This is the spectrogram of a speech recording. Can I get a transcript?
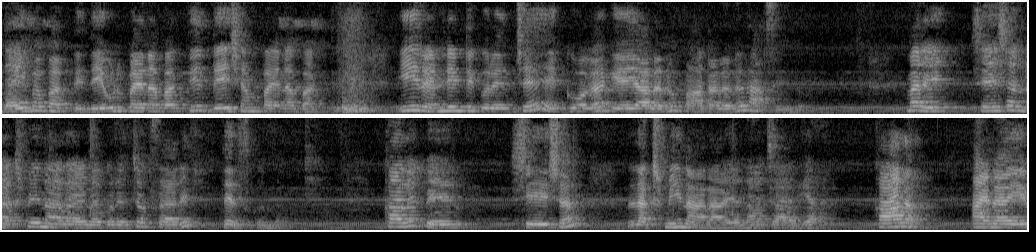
దైవభక్తి దేవుడి పైన భక్తి దేశం పైన భక్తి. ఈ రెండింటి గురించే ఎక్కువగా గేయాలను పాటలను రాసిండు. మరి శేషన్ లక్ష్మీనారాయణ గురించి ఒకసారి తెలుసుకుందాం. కవి పేరు శేషన్ లక్ష్మీనారాయణాచార్య. కాలం ఆయన ఏ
